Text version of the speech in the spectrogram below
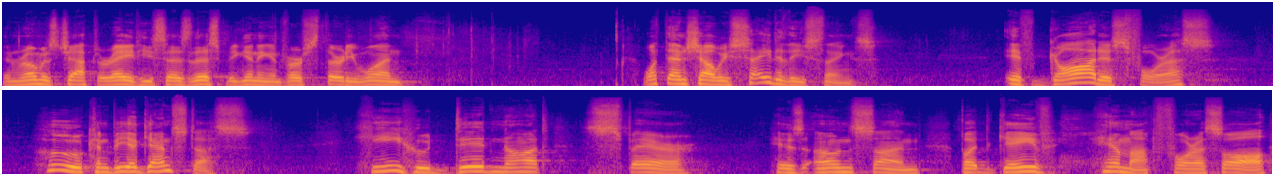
In Romans chapter 8, he says this, beginning in verse 31 What then shall we say to these things? If God is for us, who can be against us? He who did not spare his own son, but gave him up for us all,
